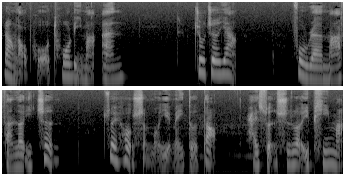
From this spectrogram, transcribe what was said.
让老婆脱离马鞍。就这样，妇人麻烦了一阵，最后什么也没得到，还损失了一匹马。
